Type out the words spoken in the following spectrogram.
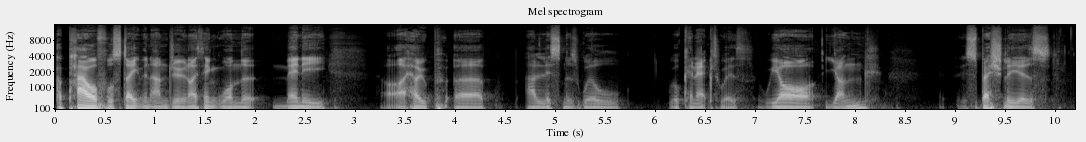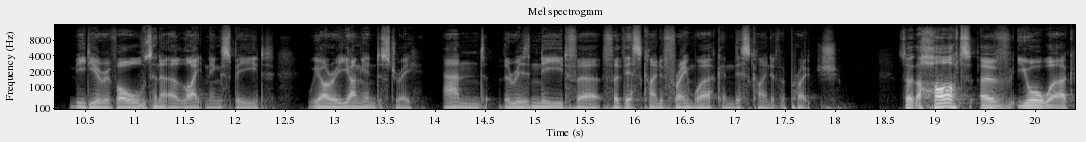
A powerful statement, Andrew, and I think one that many, I hope, uh, our listeners will will connect with. We are young, especially as media evolves and at a lightning speed. We are a young industry, and there is need for for this kind of framework and this kind of approach. So, at the heart of your work,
